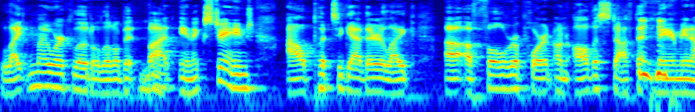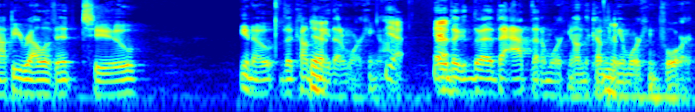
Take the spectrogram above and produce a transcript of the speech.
lighten my workload a little bit, mm-hmm. but in exchange, I'll put together like a, a full report on all the stuff that may or mm-hmm. may not be relevant to, you know, the company Yeah. that I'm working on, Yeah. Yeah. or the, the the app that I'm working on, the company I'm working for,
